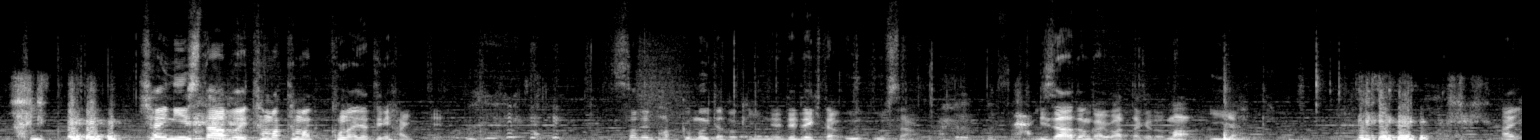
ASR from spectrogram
シャイニースター V たまたまこの間手に入って。それパック向いた時にね出てきたウウさん。リザードンが良かったけどまあいいやと はい。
